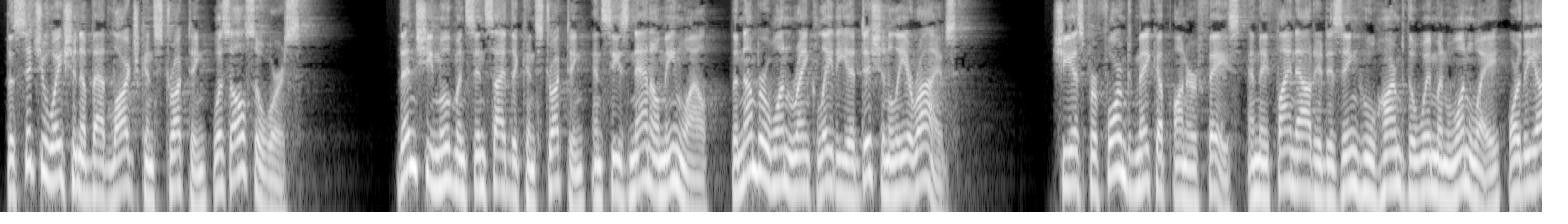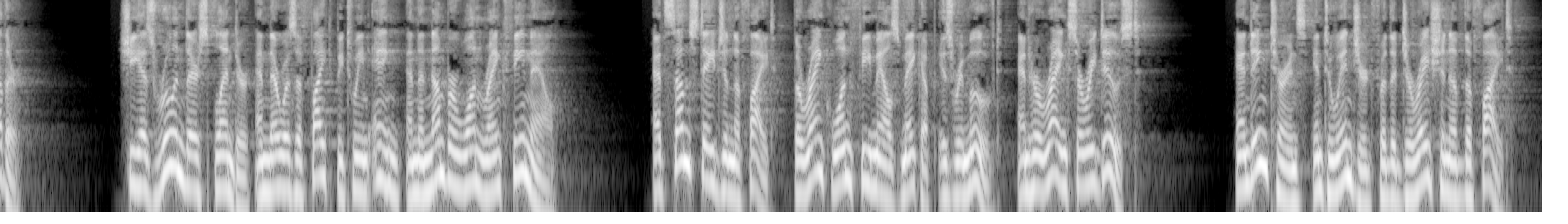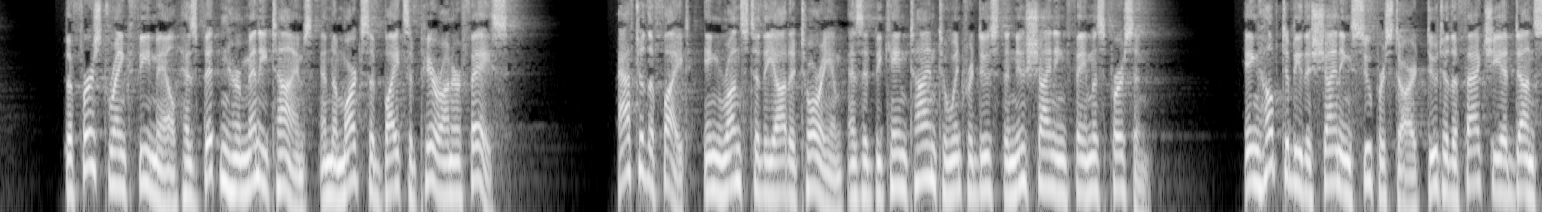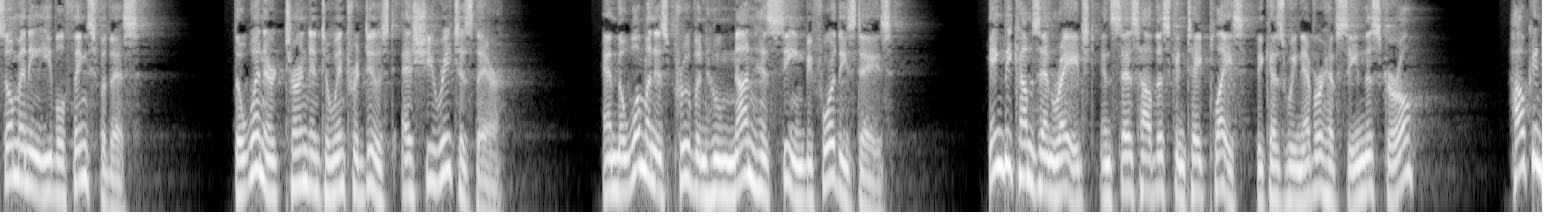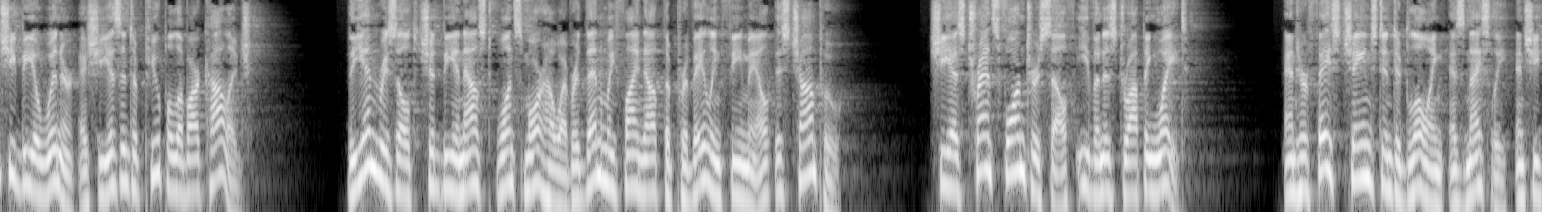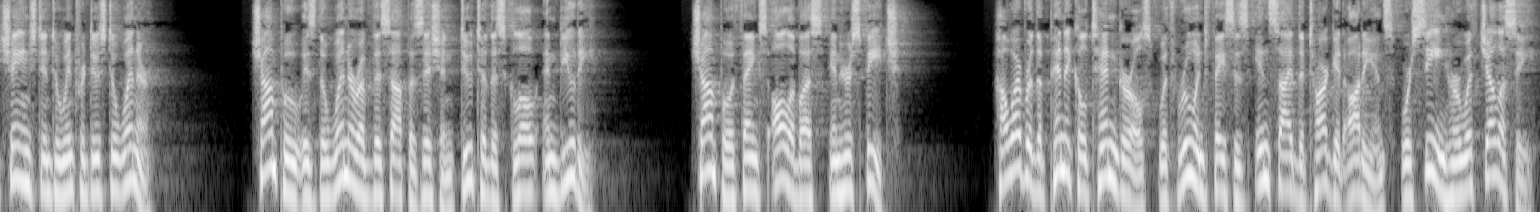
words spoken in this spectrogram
The situation of that large constructing was also worse. Then she movements inside the constructing and sees Nanno meanwhile, the number one rank lady additionally arrives. She has performed makeup on her face and they find out it is Ing who harmed the women one way or the other. She has ruined their splendor and there was a fight between Ing and the number one rank female. At some stage in the fight, the rank 1 female's makeup is removed, and her ranks are reduced. And Ing turns into injured for the duration of the fight. The first rank female has bitten her many times and the marks of bites appear on her face. After the fight, Ing runs to the auditorium as it became time to introduce the new shining famous person. Ing hoped to be the shining superstar due to the fact she had done so many evil things for this. The winner turned into introduced as she reaches there. And the woman is proven whom none has seen before these days. Ing becomes enraged and says how this can take place because we never have seen this girl? How can she be a winner as she isn't a pupil of our college? The end result should be announced once more however then we find out the prevailing female is Champu. She has transformed herself even as dropping weight. And her face changed into glowing as nicely and she changed into introduced a winner. Champu is the winner of this opposition due to this glow and beauty. Champu thanks all of us in her speech. However the Pinnacle 10 girls with ruined faces inside the target audience were seeing her with jealousy.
